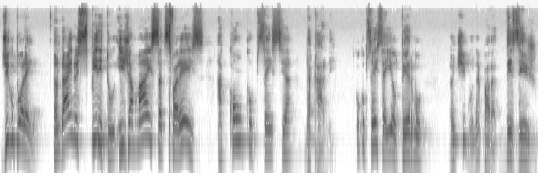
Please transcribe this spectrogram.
Digo, porém, Andai no espírito e jamais satisfareis a concupiscência da carne. Concupiscência aí é o termo antigo, né, para desejo.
